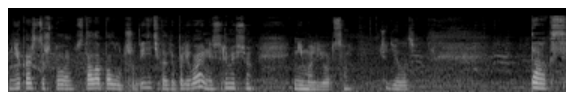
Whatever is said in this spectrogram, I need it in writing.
мне кажется, что стало получше. Вот видите, как я поливаю, мне все время все мимо льется. Что делать? Такс.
